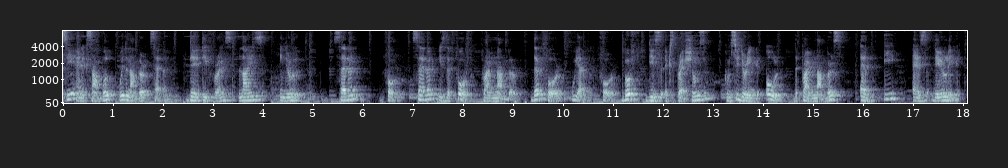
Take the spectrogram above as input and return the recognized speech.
see an example with the number 7. The difference lies in the root. 7, 4. 7 is the fourth prime number, therefore we have 4. Both these expressions, considering all the prime numbers, have e as their limit.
